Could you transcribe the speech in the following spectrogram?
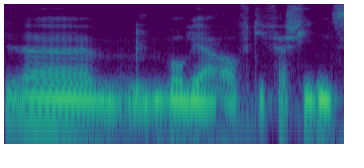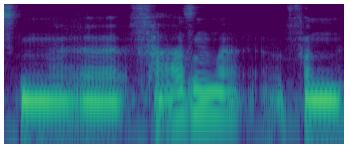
äh, wo wir auf die verschiedensten äh, Phasen von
